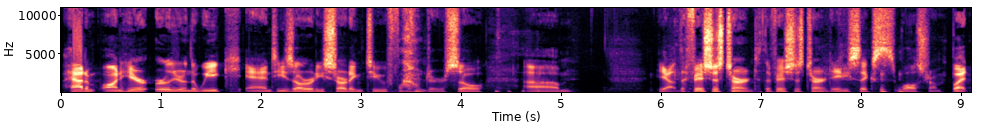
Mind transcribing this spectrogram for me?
I had him on here earlier in the week, and he's already starting to flounder. So, um, yeah, the fish has turned. The fish has turned. 86 Wahlstrom. But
